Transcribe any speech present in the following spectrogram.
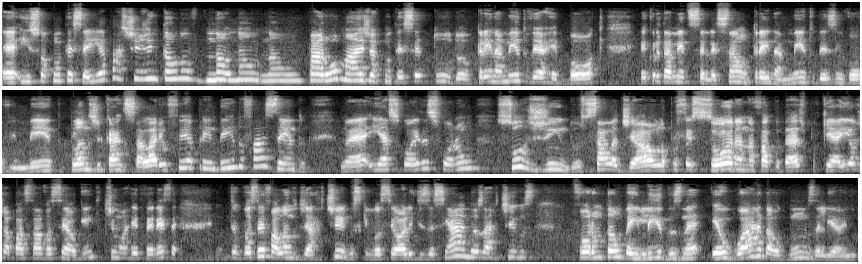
é, isso acontecer. E a partir de então não, não, não, não parou mais de acontecer tudo. O treinamento veio a reboque, recrutamento e seleção, treinamento, desenvolvimento, planos de cargo e salário, eu fui aprendendo fazendo, né? e as coisas foram surgindo. Sala de aula, professora na faculdade, porque aí eu já passava a ser alguém que tinha uma referência. Você falando de artigos, que você olha e diz assim, ah, meus artigos foram tão bem lidos, né? Eu guardo alguns, Eliane,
